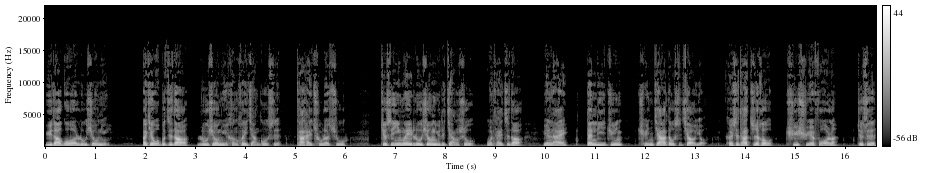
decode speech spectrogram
遇到过路修女。而且我不知道陆修女很会讲故事，她还出了书。就是因为陆修女的讲述，我才知道原来邓丽君全家都是教友，可是他之后去学佛了，就是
